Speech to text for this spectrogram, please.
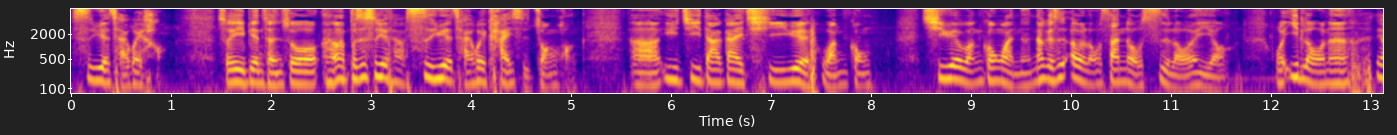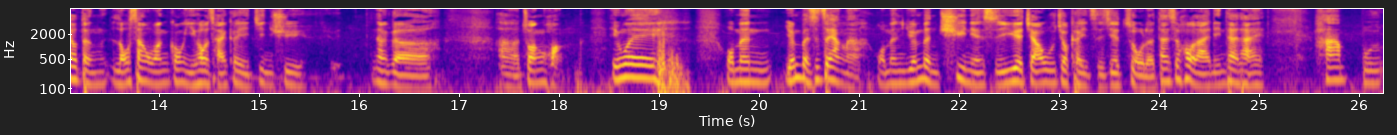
四月才会好，所以变成说、啊、不是四月才四月才会开始装潢，啊、预计大概七月完工。七月完工完呢，那个是二楼、三楼、四楼而已哦。我一楼呢，要等楼上完工以后才可以进去那个呃装潢，因为我们原本是这样啊，我们原本去年十一月交屋就可以直接做了，但是后来林太太她不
